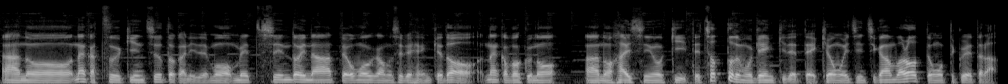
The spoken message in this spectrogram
あのー、なんか通勤中とかにでもめっちゃしんどいなって思うかもしれへんけどなんか僕のあの配信を聞いてちょっとでも元気出て今日も一日頑張ろうって思ってくれたら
